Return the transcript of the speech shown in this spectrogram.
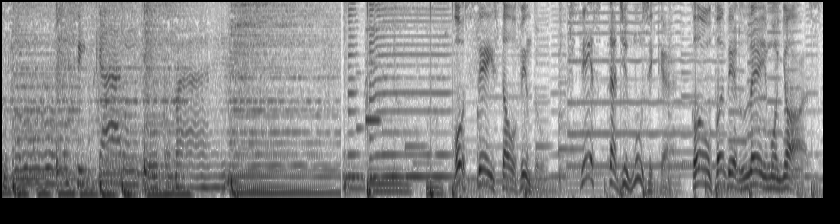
Vou ficar um pouco mais. Você está ouvindo Cesta de Música com Vanderlei Munhoz.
